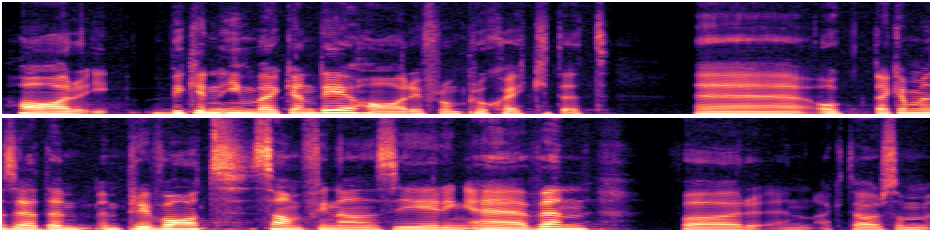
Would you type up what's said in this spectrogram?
har, vilken inverkan det har ifrån projektet. Eh, och där kan man säga att en, en privat samfinansiering även för en aktör som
